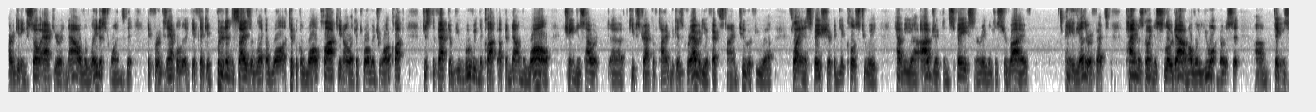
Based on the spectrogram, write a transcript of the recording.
are getting so accurate now, the latest ones, that if, for example, if they could put it in the size of like a wall, a typical wall clock, you know, like a 12-inch wall clock, just the fact of you moving the clock up and down the wall changes how it uh, keeps track of time because gravity affects time too. If you uh, fly in a spaceship and get close to a heavy uh, object in space and are able to survive, any of the other effects, time is going to slow down, although you won't notice it. Um, things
